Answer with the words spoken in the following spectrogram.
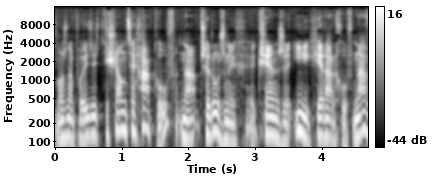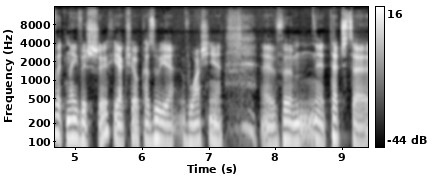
można powiedzieć, tysiące haków na przeróżnych księży i hierarchów, nawet najwyższych, jak się okazuje, właśnie e, w teczce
